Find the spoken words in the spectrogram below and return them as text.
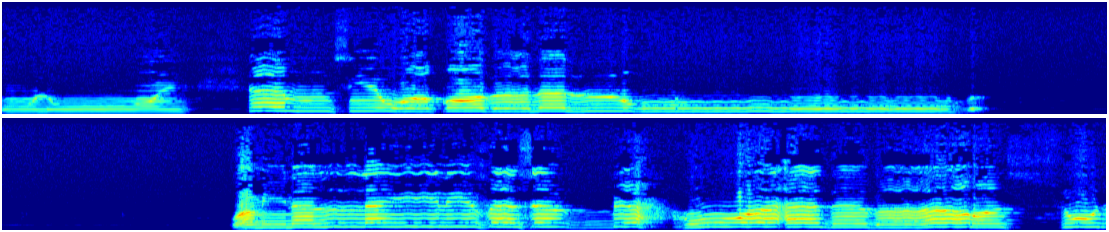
طلوع الشمس وقبل الغروب. ومن الليل فسبحه وأدبار السجود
